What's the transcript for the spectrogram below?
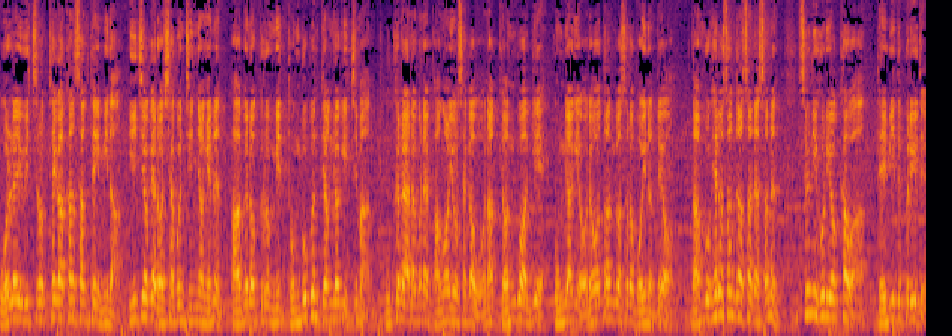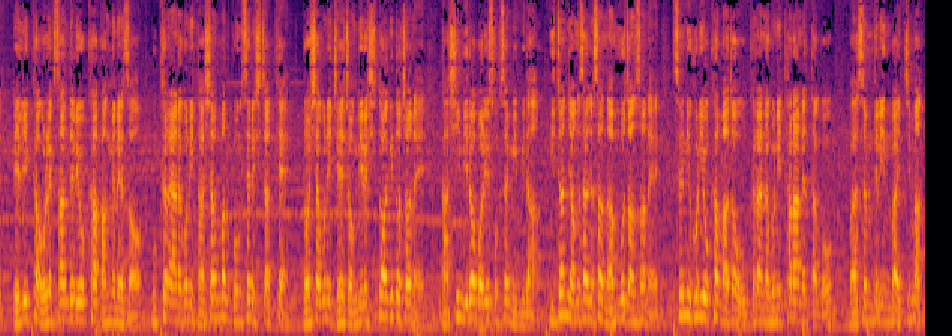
원래 위치로 퇴각한 상태입니다. 이 지역의 러시아군 진영에는 바그너 그룹 및 동부군 병력이 있지만 우크라이나군의 방어 요새가 워낙 견고하기에 공략이 어려웠던 것으로 보이는데요. 남부 헤르손 전선에서는 스니 후리오카와 데비드 프리드, 벨리카 올렉산드리오카 방면에서 우크라이나군이 다시 한번 공세를 시작해 러시아군이 재정비를 시도하기도 전에 다시 밀어버릴 속셈입니다. 이전 영상에서 남부 전선에 스니 후리오카마저 우크라이나군이 탈환했다고 말씀드린 바 있지만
